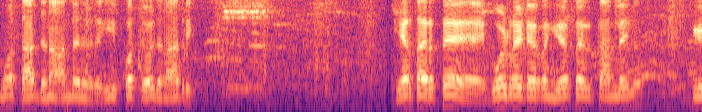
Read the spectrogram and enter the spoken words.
ಮೂವತ್ತಾರು ಜನ ಆನ್ಲೈನ್ ಇದ್ರೆ, ಈ ಇಪ್ಪತ್ತೇಳು ಜನ ಆದ್ರಿ. ಏರ್ತಾ ಇರುತ್ತೆ ಗೋಲ್ಡ್ ರೇಟ್ ಏರ್ದಂಗೆ ಏರ್ತಾ ಇರುತ್ತೆ ಆನ್ಲೈನು ಈ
